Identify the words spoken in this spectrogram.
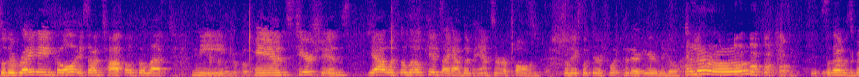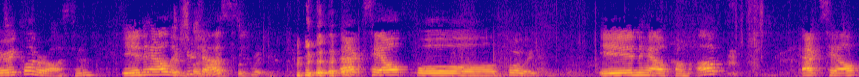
So the right ankle is on top of the left knee, Like a hug. hands to your shins. Yeah, with the little kids, I have them answer a phone. So they put their foot to their ear and they go, hello. so that was very clever, Austin. Inhale, lift your chest. legs with my- Exhale, fold forward. Inhale, come up. Exhale,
